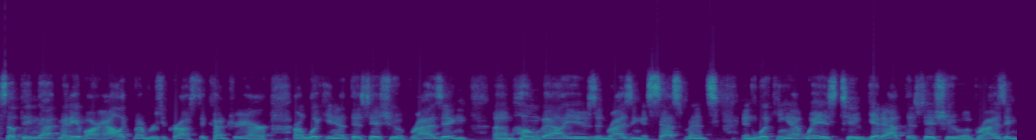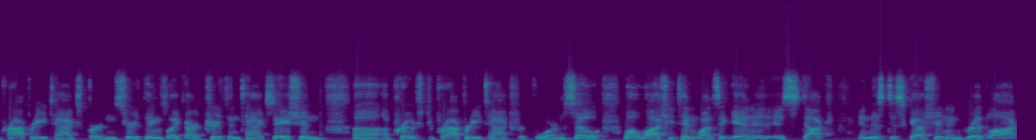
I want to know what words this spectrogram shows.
something that many of our ALEC members across the country are are looking at this issue of rising um, home values and rising assessments and looking at ways to get at this issue of rising property tax burdens through things like our truth in taxation uh, approach to property tax reform. So while Washington once again is, is stuck in this discussion and gridlock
